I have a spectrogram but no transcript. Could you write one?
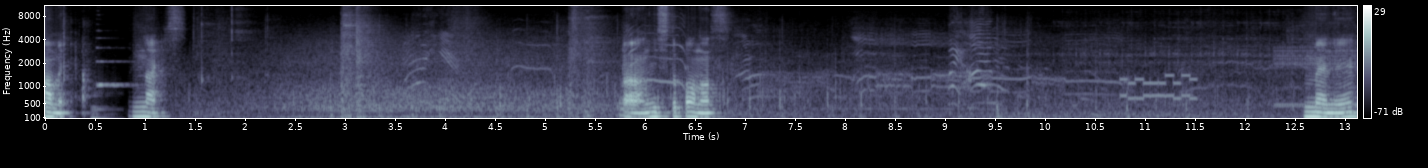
Mamy. Nice. A, nic to po nas. Menu.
